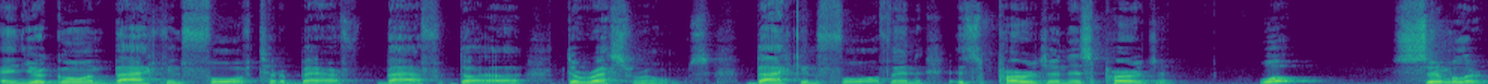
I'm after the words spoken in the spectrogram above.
and you're going back and forth to the bath, bath the, uh, the restrooms, back and forth. And it's purging, it's purging. Well, similar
